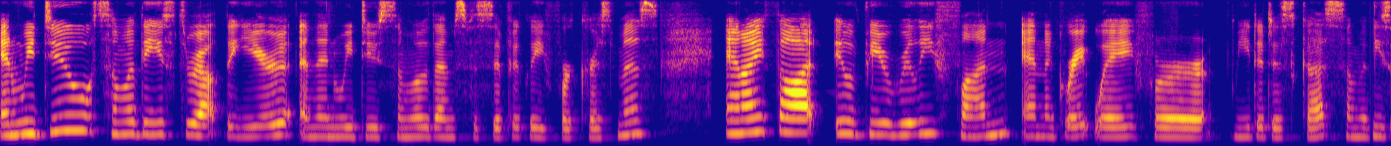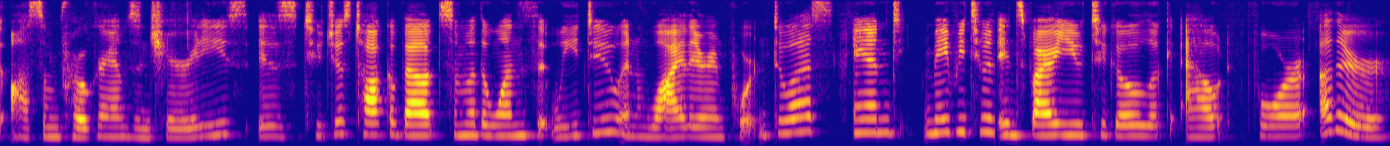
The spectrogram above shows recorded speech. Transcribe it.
And we do some of these throughout the year, and then we do some of them specifically for Christmas. And I thought it would be really fun and a great way for me to discuss some of these awesome programs and charities is to just talk about some of the ones that we do and why they're important to us, and maybe to inspire you to go look out for other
